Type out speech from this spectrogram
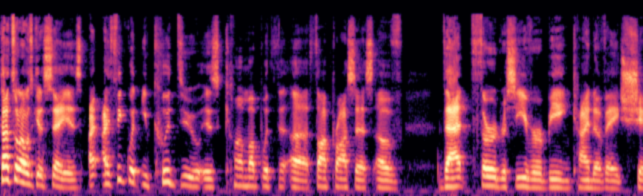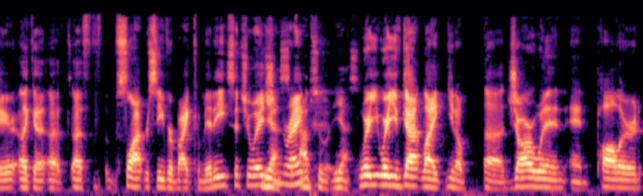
That's what I was gonna say. Is I, I think what you could do is come up with a thought process of that third receiver being kind of a share, like a, a, a slot receiver by committee situation, yes, right? absolutely, yes. Where you where you've got like you know uh, Jarwin and Pollard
